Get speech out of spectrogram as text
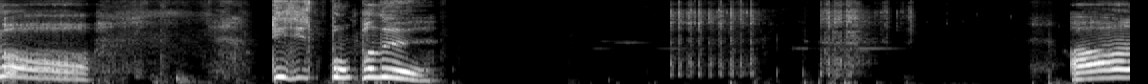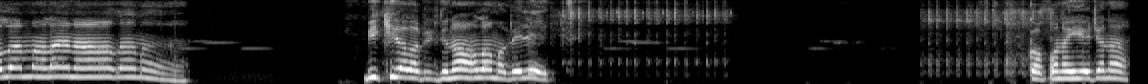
Aa! This is pompalı. Ağlama lan ağlama. Bir kill alabildin ağlama velet. Kafana yiyeceksin.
